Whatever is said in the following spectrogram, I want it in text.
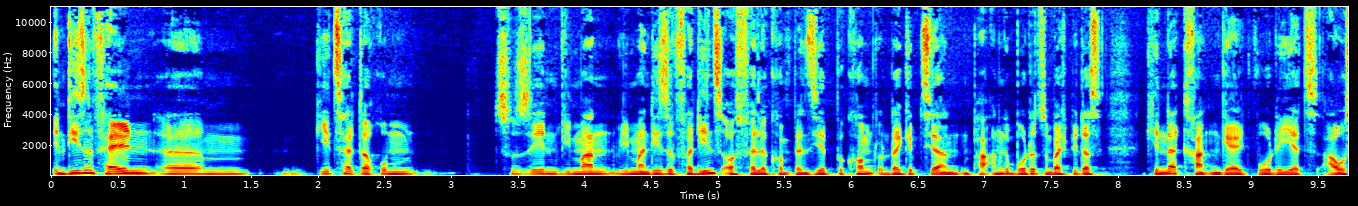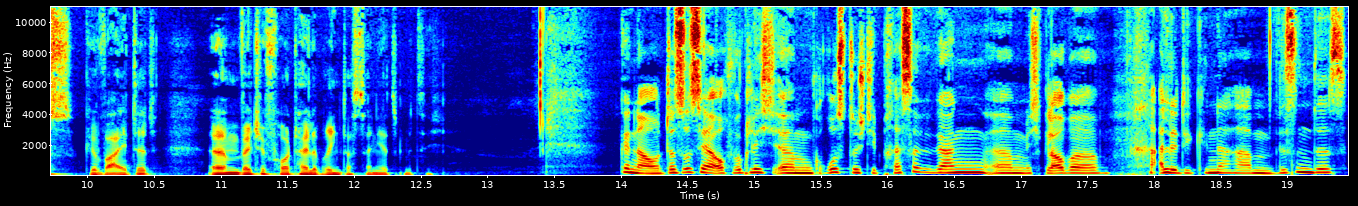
in diesen Fällen ähm, geht es halt darum, zu sehen, wie man, wie man diese Verdienstausfälle kompensiert bekommt. Und da gibt's ja ein paar Angebote, zum Beispiel das Kinderkrankengeld wurde jetzt ausgeweitet. Ähm, welche Vorteile bringt das denn jetzt mit sich? Genau, das ist ja auch wirklich ähm, groß durch die Presse gegangen. Ähm, ich glaube, alle, die Kinder haben, wissen das.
